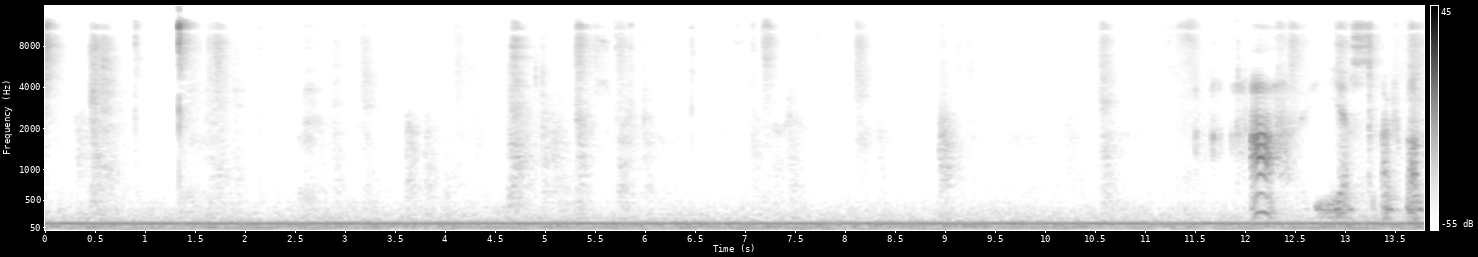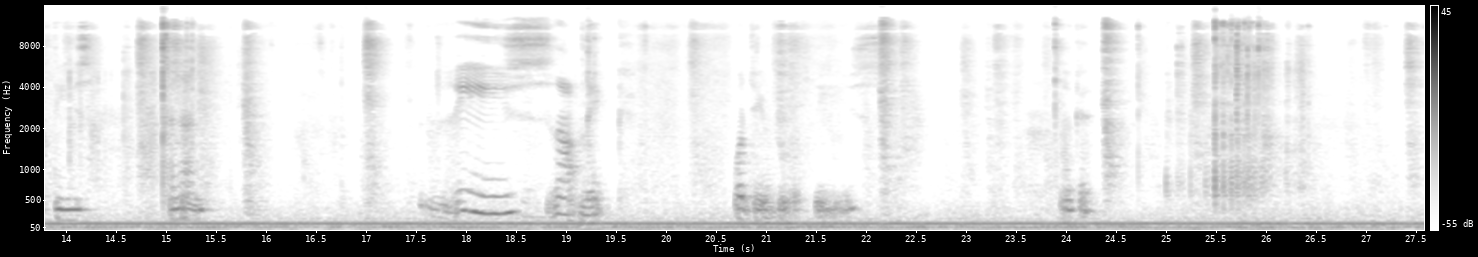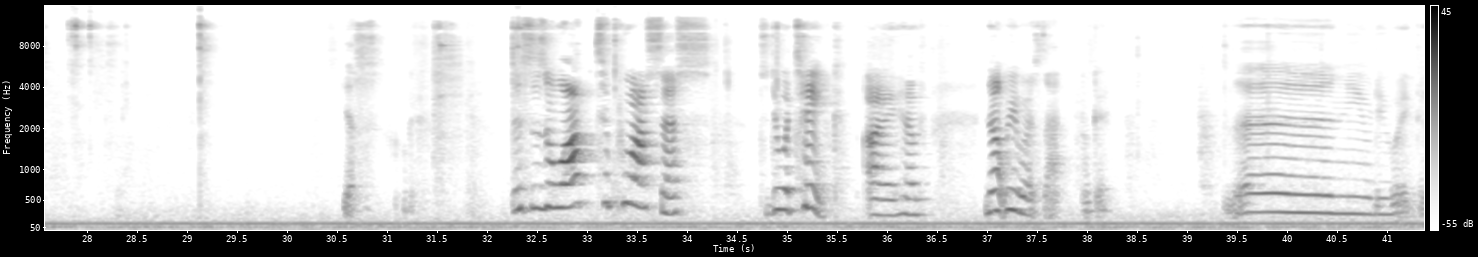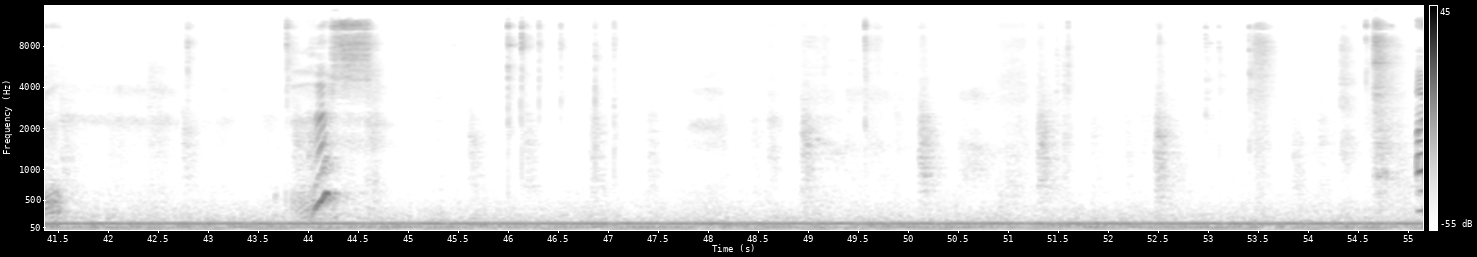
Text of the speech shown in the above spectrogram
Ah, yes, I've got these. And then these that make, what do you do with these? Okay. Yes, okay. This is a lot to process to do a tank. I have not realized that. Okay. Then you do like this.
